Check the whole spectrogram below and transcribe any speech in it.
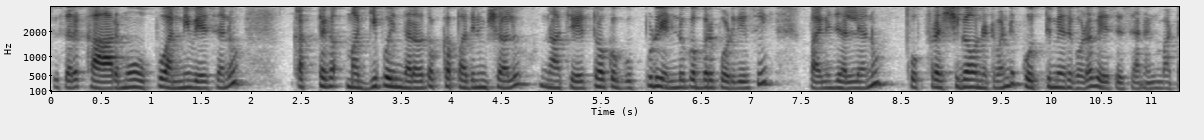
చూసారా కారము, ఉప్పు అన్నీ వేశాను. కరెక్ట్‌గా మగ్గిపోయిన తర్వాత ఒక్క పది నిమిషాలు నా చేత్తో ఒక గుప్పుడు ఎండు కొబ్బరి పొడి తీసి పైన జల్లాను. ఫ్రెష్‌గా ఉన్నటువంటి కొత్తిమీర కూడా వేసేసానమాట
